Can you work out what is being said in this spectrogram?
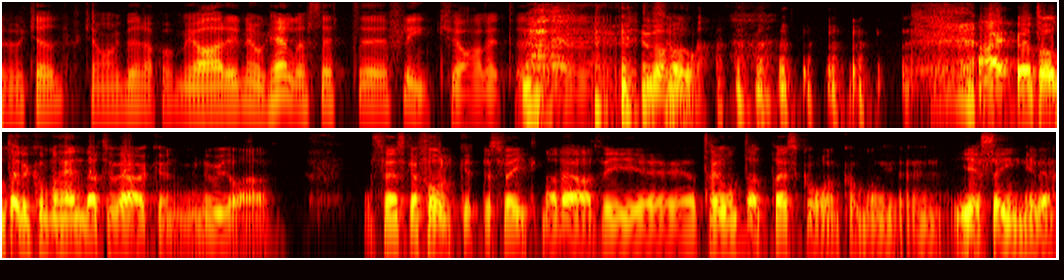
det var kul, kan man väl bjuda på. Men jag hade nog hellre sett Flink köra lite, lite. Nej, jag tror inte det kommer hända tyvärr. Jag kan nog göra svenska folket besvikna där. Att vi, eh, jag tror inte att presskåren kommer eh, ge sig in i det.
